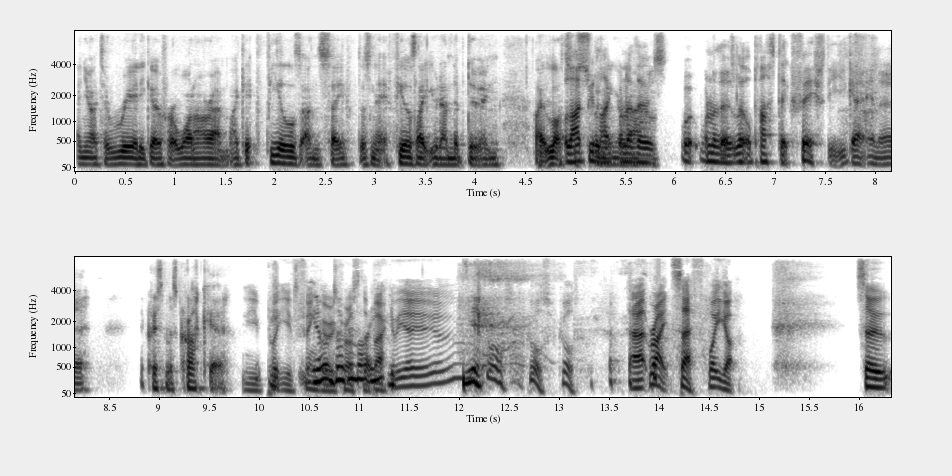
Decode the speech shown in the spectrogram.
and you had to really go for a one RM, like it feels unsafe, doesn't it? It feels like you'd end up doing like lots. Well, I'd be like one around. of those one of those little plastic fish that you get in a, a Christmas cracker. You put your finger you know across the back of it. Yeah, yeah, yeah. Of course, of course, of course. Uh, right, Seth, what you got? So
